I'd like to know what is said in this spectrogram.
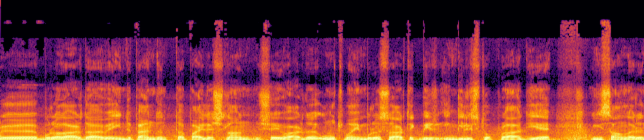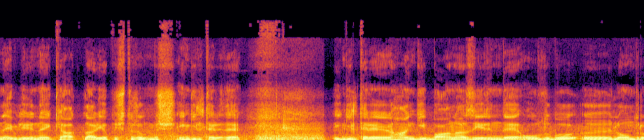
e, buralarda ve Independent'ta paylaşılan şey vardı. Unutmayın burası artık bir İngiliz toprağı diye insanların evlerine kağıtlar yapıştırılmış İngiltere'de. İngiltere'nin hangi bağnaz yerinde oldu bu? E, Londra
